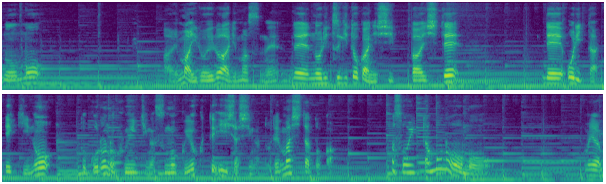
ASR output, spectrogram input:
のも、あまあいろいろありますね。で、乗り継ぎとかに失敗して、で、降りた駅のところの雰囲気がすごく良くていい写真が撮れましたとか、まあ、そういったものも、やっ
